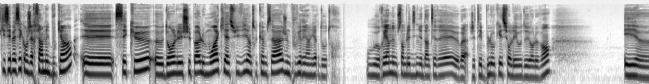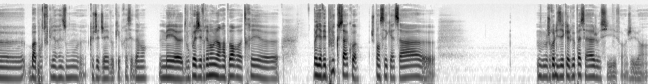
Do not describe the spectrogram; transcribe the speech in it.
ce qui s'est passé quand j'ai refermé le bouquin, euh, c'est que euh, dans les, je sais pas, le mois qui a suivi, un truc comme ça, je ne pouvais rien lire d'autre. Ou euh, rien ne me semblait digne d'intérêt. voilà, j'étais bloqué sur les hauts de Hurlevent. Et bah, pour toutes les raisons que j'ai déjà évoquées précédemment. Mais donc, ouais, j'ai vraiment eu un rapport très. Bah, il y avait plus que ça, quoi. Je pensais qu'à ça. Je relisais quelques passages aussi. Enfin, j'ai eu un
